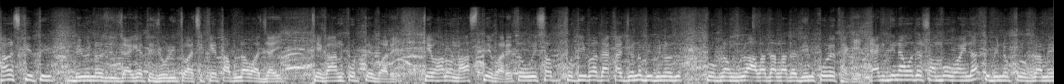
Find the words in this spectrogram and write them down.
সাংস্কৃতিক বিভিন্ন জায়গাতে জড়িত আছে, কে তাবলা বাজায়, কে গান করতে পারে, কে ভালো নাচতে পারে, তো ওই সব প্রতিভা দেখার জন্য বিভিন্ন প্রোগ্রামগুলো আলাদা আলাদা দিন করে থাকে। একদিন আমাদের সম্ভব হয় না, বিভিন্ন প্রোগ্রামে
